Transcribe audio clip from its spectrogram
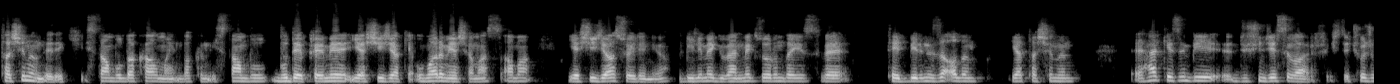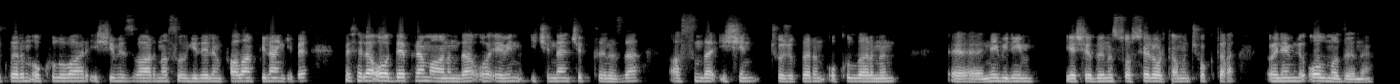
Taşının dedik. İstanbul'da kalmayın. Bakın İstanbul bu depremi yaşayacak. Umarım yaşamaz ama yaşayacağı söyleniyor. Bilime güvenmek zorundayız ve tedbirinizi alın ya taşının herkesin bir düşüncesi var. İşte çocukların okulu var, işimiz var, nasıl gidelim falan filan gibi. Mesela o deprem anında o evin içinden çıktığınızda aslında işin, çocukların okullarının e, ne bileyim yaşadığınız sosyal ortamın çok da önemli olmadığını,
